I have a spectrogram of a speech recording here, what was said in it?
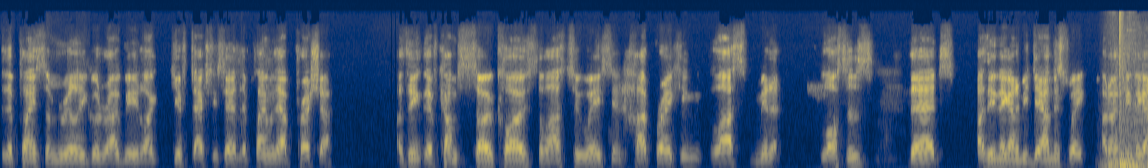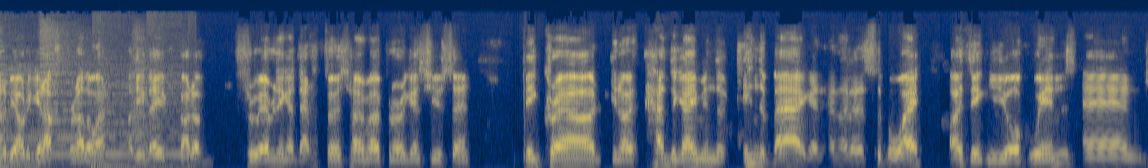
they're playing some really good rugby. Like Gift actually said, they're playing without pressure. I think they've come so close the last two weeks in heartbreaking last minute losses that I think they're going to be down this week. I don't think they're going to be able to get up for another one. I think they kind of threw everything at that first home opener against Houston. Big crowd, you know, had the game in the in the bag and, and they let it slip away. I think New York wins and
